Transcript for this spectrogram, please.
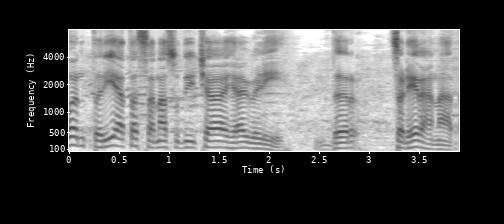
पण तरी आता सणासुदीच्या ह्या वेळी दर चढे राहणार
